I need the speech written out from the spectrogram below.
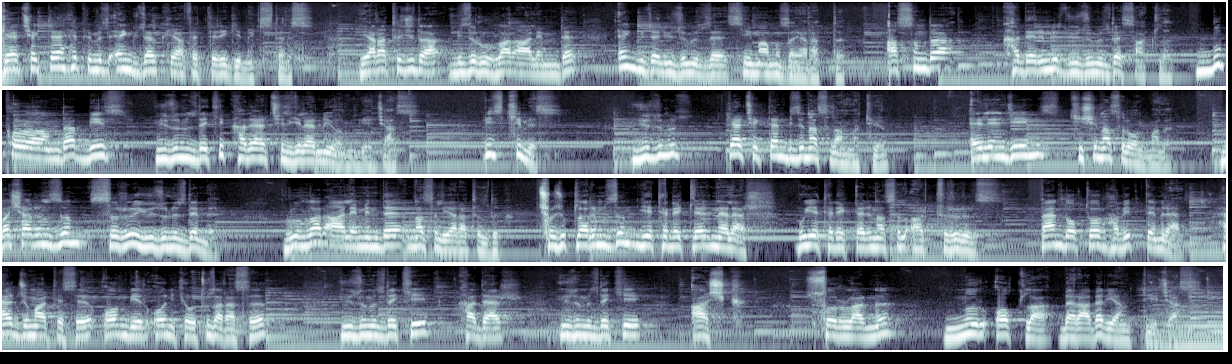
Gerçekte hepimiz en güzel kıyafetleri giymek isteriz. Yaratıcı da bizi ruhlar aleminde en güzel yüzümüzle, simamızla yarattı. Aslında kaderimiz yüzümüzde saklı. Bu programda biz yüzünüzdeki kader çizgilerini yorumlayacağız. Biz kimiz? Yüzümüz gerçekten bizi nasıl anlatıyor? Eğleneceğimiz kişi nasıl olmalı? Başarınızın sırrı yüzünüzde mi? Ruhlar aleminde nasıl yaratıldık? Çocuklarımızın yetenekleri neler? Bu yetenekleri nasıl arttırırız? Ben Doktor Habib Demirel. Her cumartesi 11-12.30 arası yüzümüzdeki kader, yüzümüzdeki aşk sorularını Nur Ok'la beraber yanıtlayacağız.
